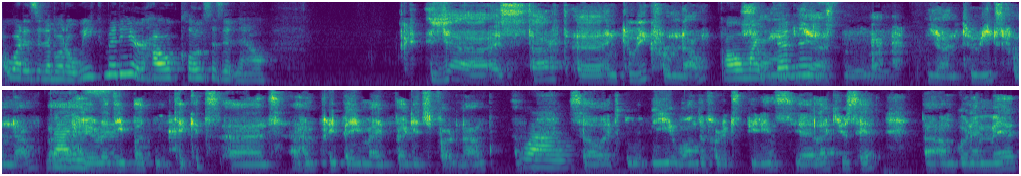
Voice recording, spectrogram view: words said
what is it about a week, Mehdi, or how close is it now? Yeah, I start uh, in two weeks from now. Oh my goodness! Yes, yeah, in two weeks from now. Uh, I already bought my tickets and I'm preparing my baggage for now. Wow. So it will be a wonderful experience. Yeah, like you said, uh, I'm going to meet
